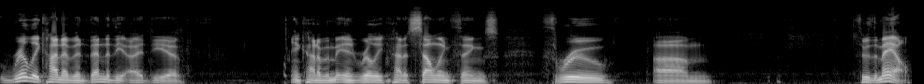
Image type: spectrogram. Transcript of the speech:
really kind of invented the idea and kind of really kind of selling things through um, through the mail.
